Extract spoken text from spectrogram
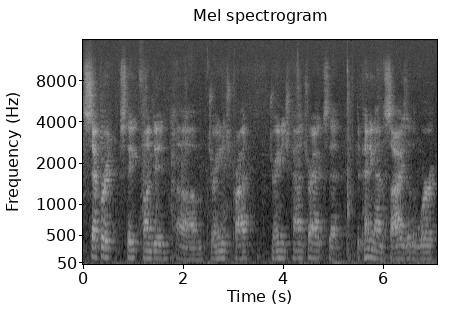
separate state-funded, um, drainage pro, drainage contracts that, depending on the size of the work,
